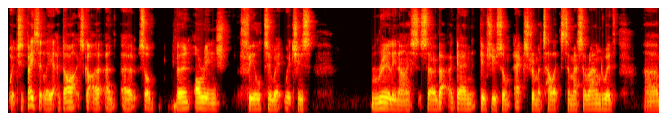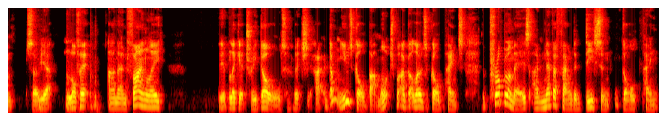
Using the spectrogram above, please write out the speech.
which is basically a dark. It's got a, a, a sort of burnt orange feel to it, which is really nice. So that again gives you some extra metallics to mess around with. Um, so yeah, love it. And then finally, the obligatory gold, which I don't use gold that much, but I've got loads of gold paints. The problem is I've never found a decent gold paint.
